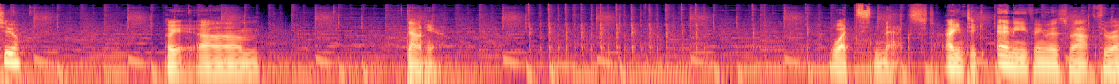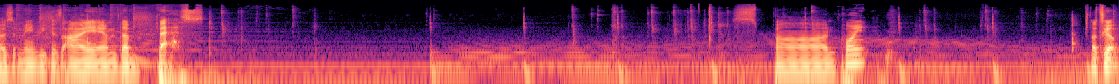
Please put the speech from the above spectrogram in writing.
Two. Okay, um... Down here. What's next? I can take anything this map throws at me because I am the best. Spawn point. Let's go.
